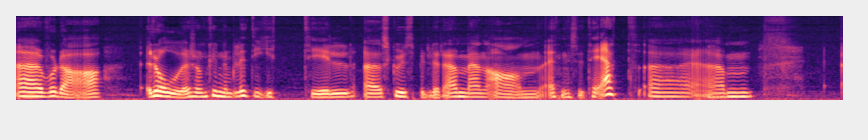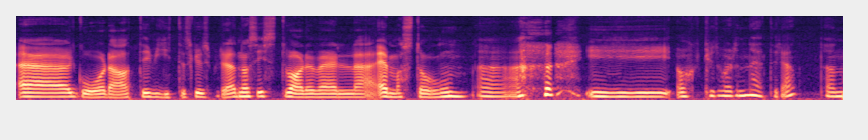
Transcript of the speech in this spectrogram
eh, hvor da roller som kunne blitt gitt til eh, skuespillere med en annen etnisitet, eh, eh, går da til hvite skuespillere. Nå sist var det vel eh, Emma Stone eh, i Å, gud, hva er det den heter igjen? Den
